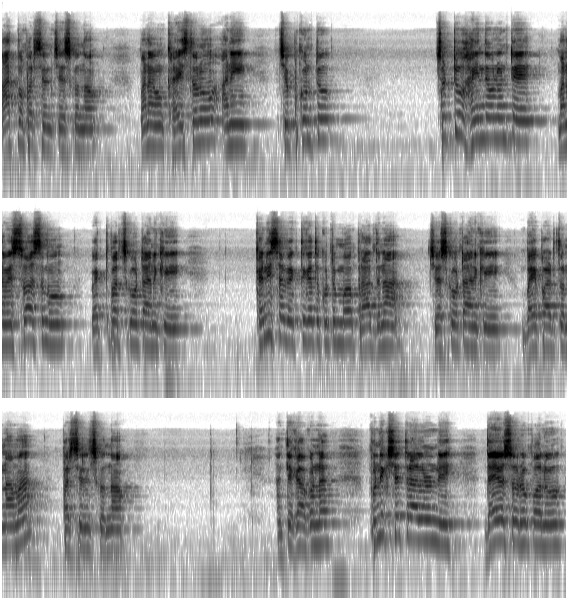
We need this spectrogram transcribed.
ఆత్మపరిశీలన చేసుకుందాం. మనం క్రైస్తవం అని చెప్పుకుంటూ చుట్టూ హైందవులు ఉంటే మన విశ్వాసము వ్యక్తపరచుకోవటానికి కనీస వ్యక్తిగత కుటుంబ ప్రార్థన చేసుకోవటానికి భయపడుతున్నామా? పరిశీలించుకుందాం. అంతేకాకుండా పుణ్యక్షేత్రాల నుండి దైవ స్వరూపాలు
